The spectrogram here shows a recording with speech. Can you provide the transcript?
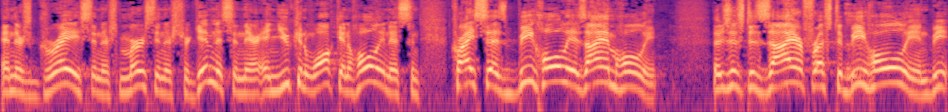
And there's grace and there's mercy and there's forgiveness in there. And you can walk in holiness. And Christ says, Be holy as I am holy. There's this desire for us to be holy and be,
